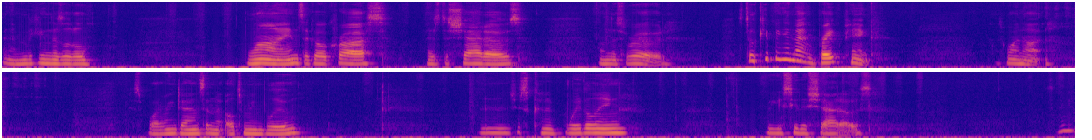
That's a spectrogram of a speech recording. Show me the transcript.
and I'm making those little lines that go across as the shadows on this road. Still keeping in that bright pink. Why not? Just watering down some of the ultramarine blue. And just kind of wiggling where you see the shadows. See?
